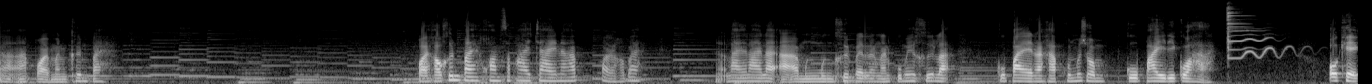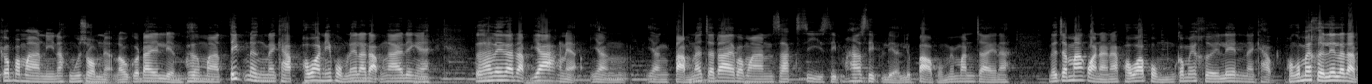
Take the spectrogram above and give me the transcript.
อะอะปล่อยมันขึ้นไป ล่อยเขาขึ้นไปความสบายใจนะครับ ปล่อยเขาไปเนี่ยไล่ไล่ไล่อะมึงมึงขึ้นไปดังนั้นกูไม่ขึ้นละกูไปนะครับ คุณผู้ชมกูไปดีกว่าโอเคก็ประมาณนี้นะคุณผู้ชมเนี่ยเราก็ได้เหรียญเพิ่มมาติดหนึ่งนะครับ เพราะว่านี้ผมเล่นระดับง่ายด้วยไง แต่ถ้าเล่นระดับยากเนี่ยอย่างอย่างต่ำน่าจะได้ประมาณสัก 40-50 เหรียญหรือเปล่าผมไม่มั่นใจนะแล้วจะมากกว่านั้นนะเพราะว่าผมก็ไม่เคยเล่นนะครับผมก็ไม่เคยเล่นระดับ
